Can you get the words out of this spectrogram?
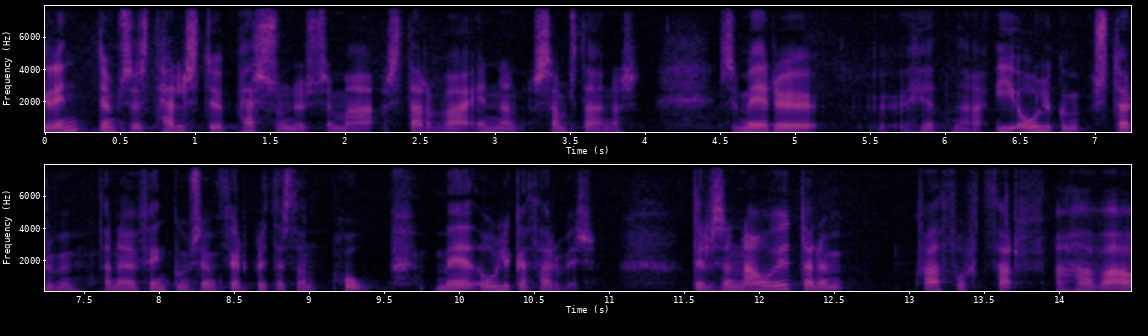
grindum sérst helstu personur sem að starfa innan samstæðanar sem eru hérna í ólíkum störfum. Þannig að við fengum sem fjölbreytastan hóp með ólíka þarfir til þess að ná utanum hvað fólk þarf að hafa á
